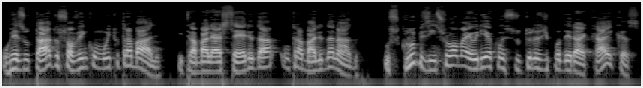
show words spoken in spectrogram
O resultado só vem com muito trabalho, e trabalhar sério dá um trabalho danado. Os clubes, em sua maioria com estruturas de poder arcaicas,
